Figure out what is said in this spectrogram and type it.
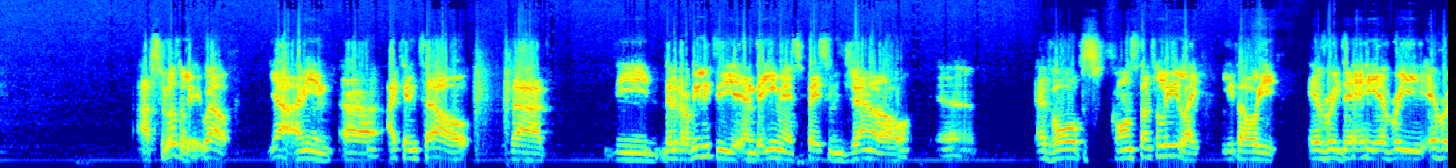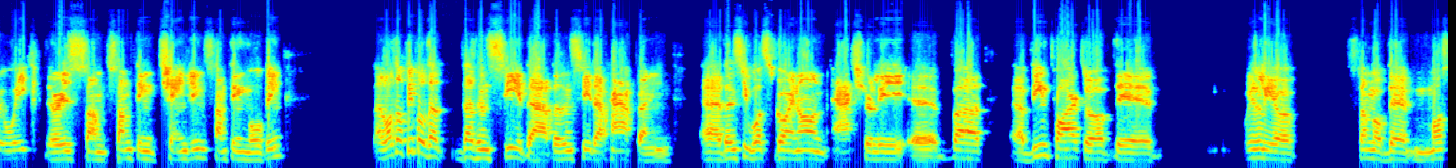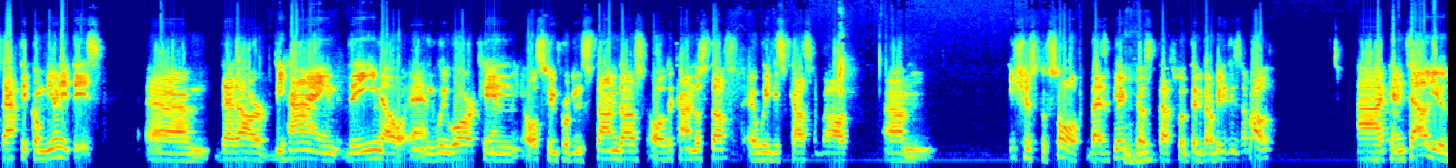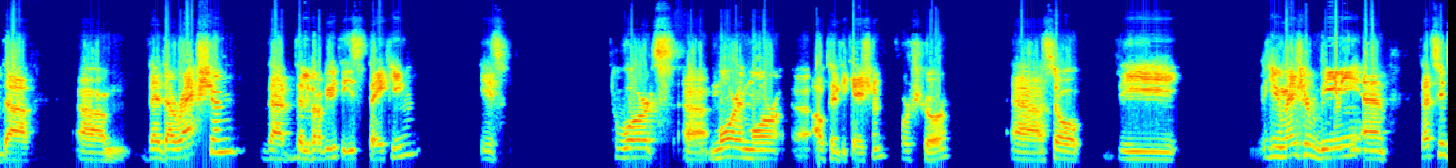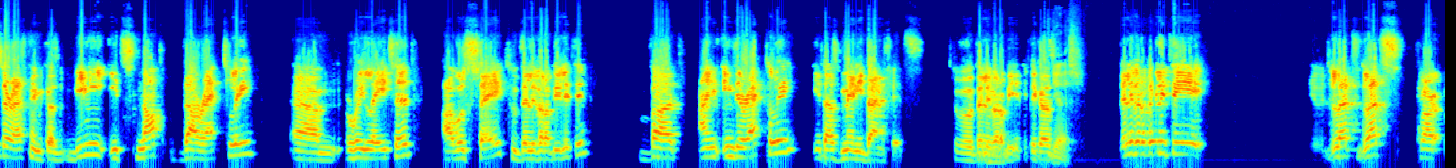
Absolutely. Well, yeah, I mean, uh, I can tell that the deliverability and the email space in general uh, evolves constantly, like literally every day, every every week, there is some something changing, something moving. A lot of people that doesn't see that, doesn't see that happening, uh, doesn't see what's going on actually. Uh, but uh, being part of the really of some of the most active communities um, that are behind the email, and we work in also improving standards, all the kind of stuff. Uh, we discuss about um, issues to solve, basically, because that's what deliverability is about. I can tell you that um, the direction that deliverability is taking is towards uh, more and more uh, authentication, for sure. Uh, so the you mentioned BIMI, and that's interesting because BIMI it's not directly um, related, I will say, to deliverability, but in- indirectly it has many benefits to deliverability because Yes. deliverability. Let's let's clar-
